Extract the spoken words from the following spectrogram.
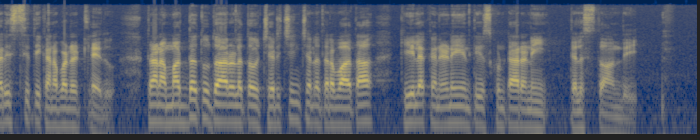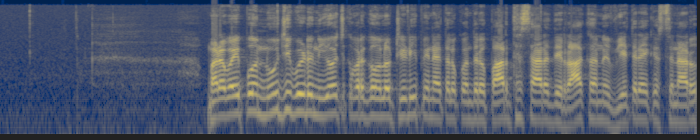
పరిస్థితి కనబడట్లేదు. తన మద్దతుదారులతో చర్చించిన తర్వాత కీలక నిర్ణయం తీసుకుంటారని తెలుస్తోంది. మరోవైపు నూజిబీడు నియోజకవర్గంలో టీడీపీ నేతలు కొందరు పార్థసారథి రాకను వ్యతిరేకిస్తున్నారు.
